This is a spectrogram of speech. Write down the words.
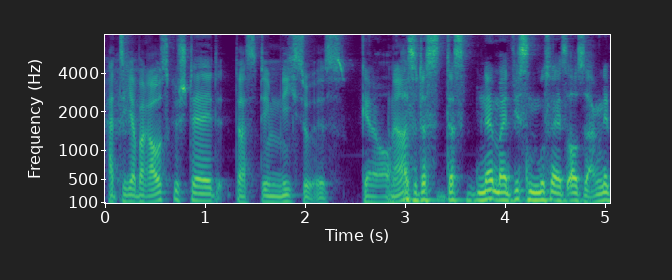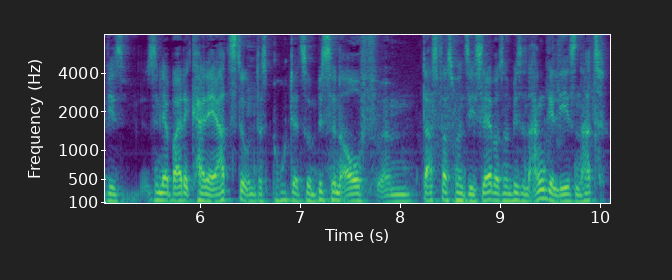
Hat sich aber rausgestellt, dass dem nicht so ist. Genau. Ne? Also das, das, ne, mein Wissen muss man jetzt auch sagen. Ne? Wir sind ja beide keine Ärzte und das beruht jetzt so ein bisschen auf ähm, das, was man sich selber so ein bisschen angelesen hat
